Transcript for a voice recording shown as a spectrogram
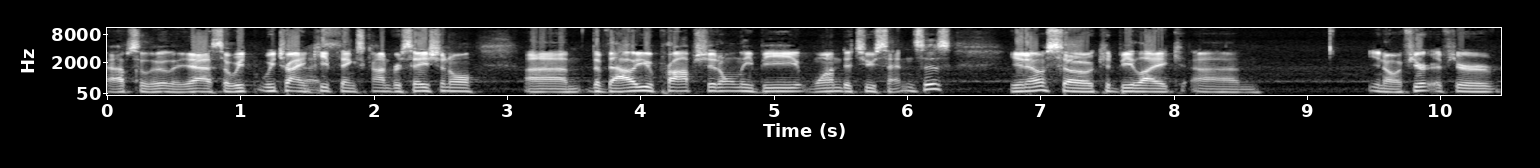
Absolutely. Yeah. So we, we try and nice. keep things conversational. Um, the value prop should only be one to two sentences you know? So it could be like um, you know if you're if you're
